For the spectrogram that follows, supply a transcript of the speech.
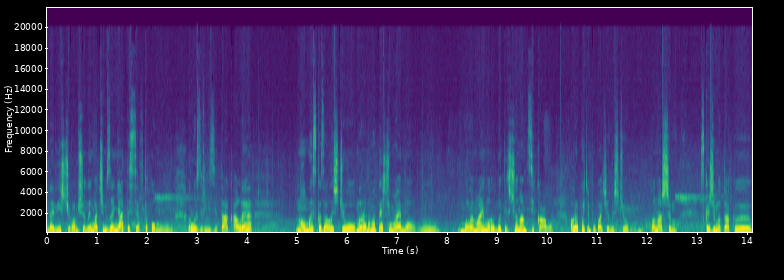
навіщо вам що нема чим зайнятися в такому розрізі, так? Але ну, ми сказали, що ми робимо те, що маємо, е, маємо робити, що нам цікаво. Але потім побачили, що по нашим, скажімо так, е,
